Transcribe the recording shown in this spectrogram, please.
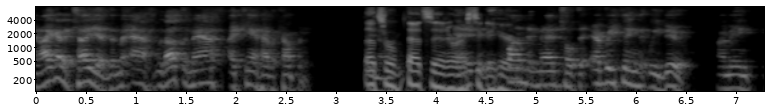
And I got to tell you, the math, without the math, I can't have a company. That's you know? that's interesting to hear. Fundamental to everything that we do. I mean,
